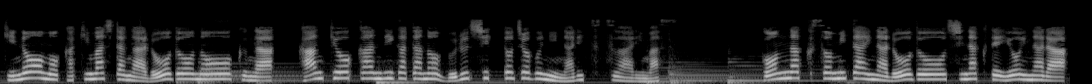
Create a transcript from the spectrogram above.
昨日も書きましたが労働の多くが環境管理型のブルシットジョブになりつつあります。こんなクソみたいな労働をしなくてよいなら、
